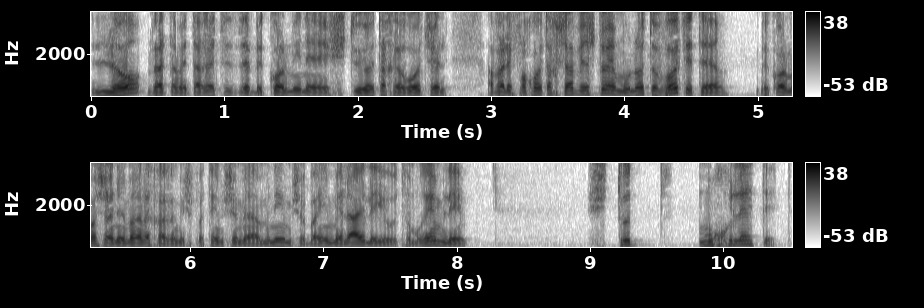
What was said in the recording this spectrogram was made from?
לא, ואתה מתרץ את זה בכל מיני שטויות אחרות של, אבל לפחות עכשיו יש לו אמונות טובות יותר, וכל מה שאני אומר לך זה משפטים שמאמנים, שבאים אליי לייעוץ, אומרים לי, שטות מוחלטת.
